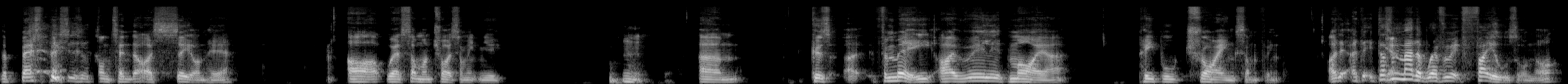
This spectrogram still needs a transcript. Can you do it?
the best pieces of content that I see on here are where someone tries something new. Mm. Um, because uh, for me, I really admire people trying something. I, it doesn't yeah. matter whether it fails or not.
